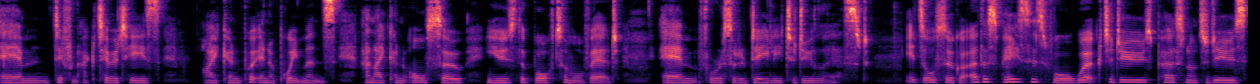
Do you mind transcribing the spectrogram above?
um, different activities. I can put in appointments and I can also use the bottom of it um, for a sort of daily to do list. It's also got other spaces for work to dos, personal to dos,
